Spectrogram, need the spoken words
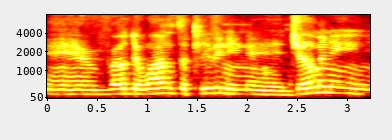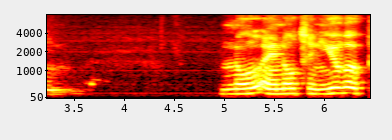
uh, were the ones that living in Germany, uh, Northern Europe.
